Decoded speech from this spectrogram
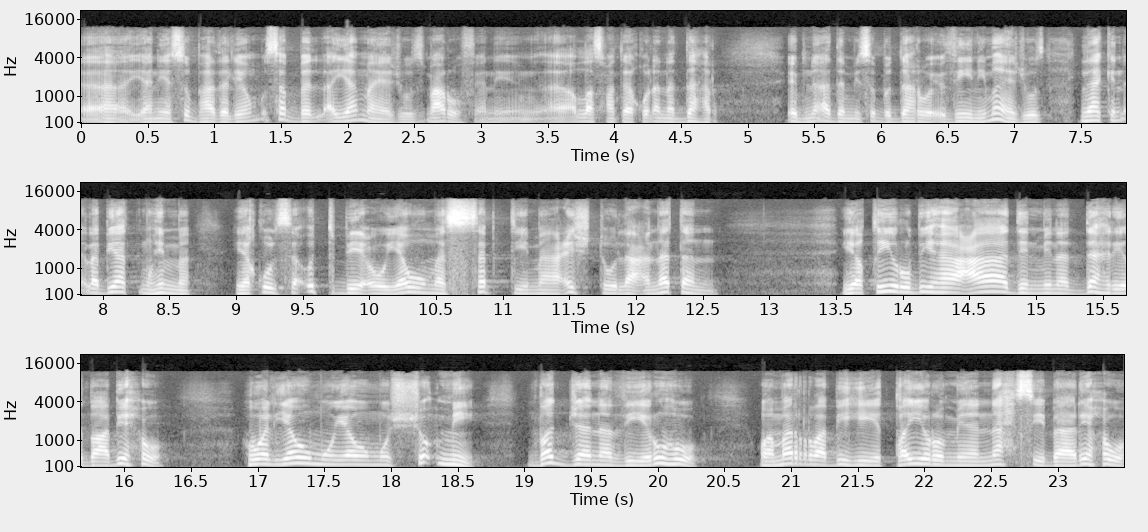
آه، يعني يسب هذا اليوم. سب الأيام ما يجوز معروف. يعني آه، الله سبحانه وتعالى يقول أن الدهر ابن آدم يسب الدهر ويؤذيني ما يجوز. لكن الأبيات مهمة. يقول سأتبع يوم السبت ما عشت لعنة يطير بها عاد من الدهر ضابح. هو اليوم يوم الشؤم ضج نذيره ومر به طير من النحس بارح.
